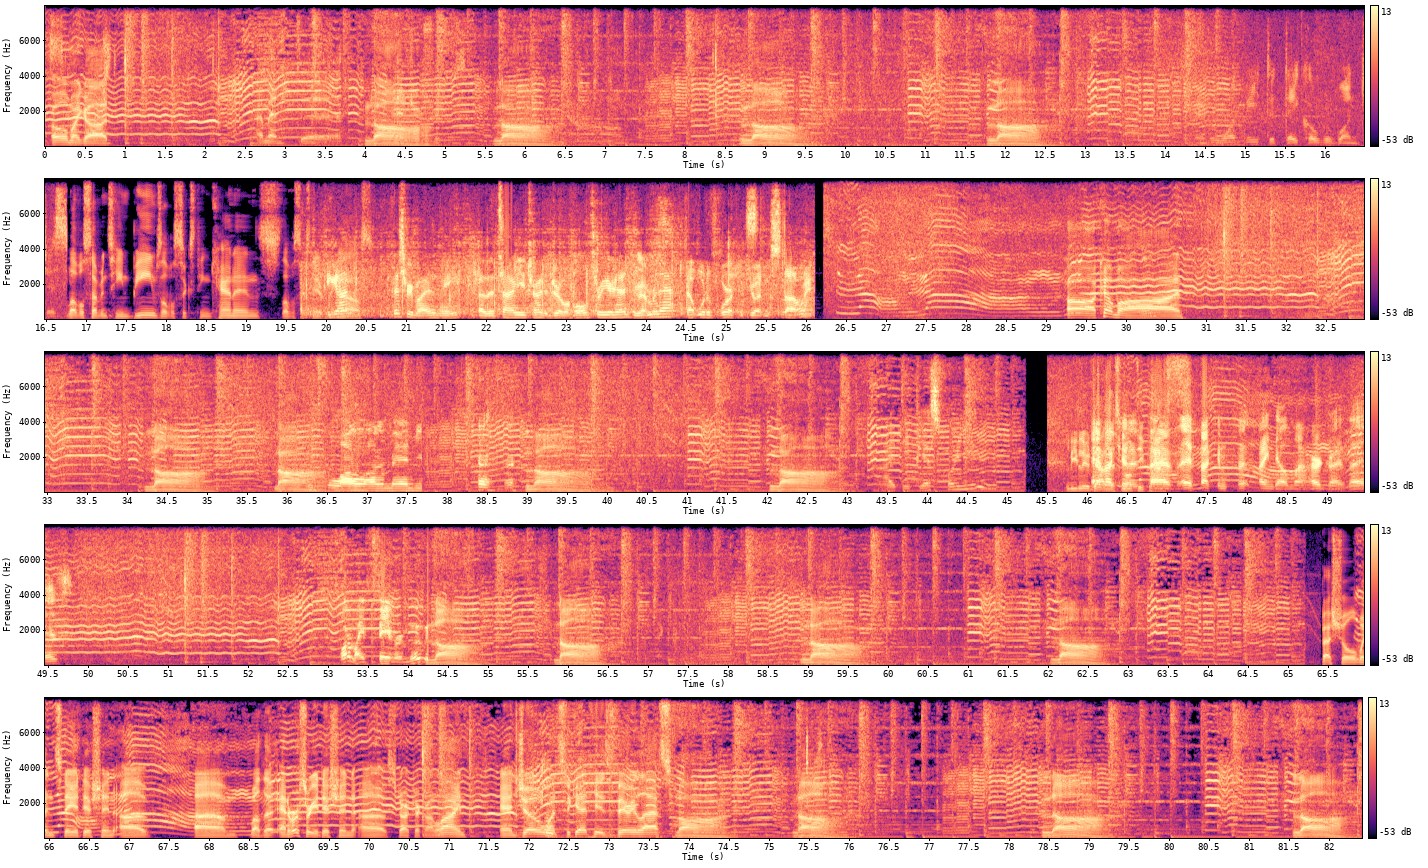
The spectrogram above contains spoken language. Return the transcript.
Oh my god. I meant uh, Long, long, long, long. If you want me to take over one, just Level 17 beams, level 16 cannons, level 16 everything You got else. this reminded me of the time you tried to drill a hole through your head. Remember that? That would have worked if you hadn't stopped me. Long, long. Oh, come on. Long, long, long, long man. Long, long. High DPS for you. Leeloo If I Dallas can, multipass. if, if I can find out my hard drive, that is. one of my favorite movies. Long, long, long, long. Special Wednesday edition of, um, well, the anniversary edition of Star Trek Online. And Joe wants to get his very last long, long, long, long.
